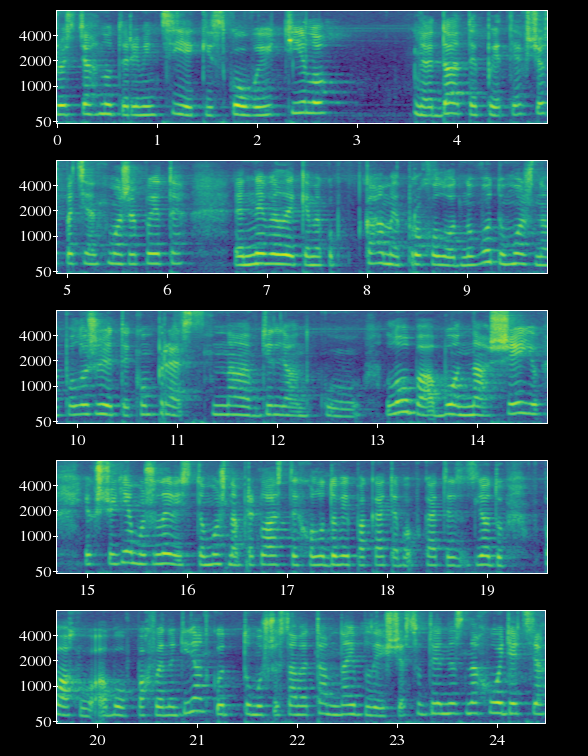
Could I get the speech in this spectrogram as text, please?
розтягнути ремінці, які сковують тіло, Е, дати пити, якщо пацієнт може пити. Невеликими ковтками прохолодну воду можна положити компрес на ділянку лоба або на шию. Якщо є можливість, то можна прикласти холодові пакети або пакети з льоду в пахву або в пахвину ділянку, тому що саме там найближче судини знаходяться.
